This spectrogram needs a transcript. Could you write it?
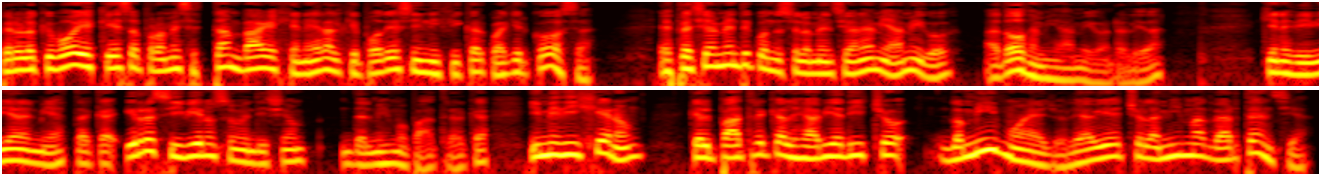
Pero lo que voy es que esa promesa es tan vaga y general que podría significar cualquier cosa especialmente cuando se lo mencioné a mi amigo, a dos de mis amigos en realidad, quienes vivían en mi estaca y recibieron su bendición del mismo patriarca, y me dijeron que el patriarca les había dicho lo mismo a ellos, le había hecho la misma advertencia.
